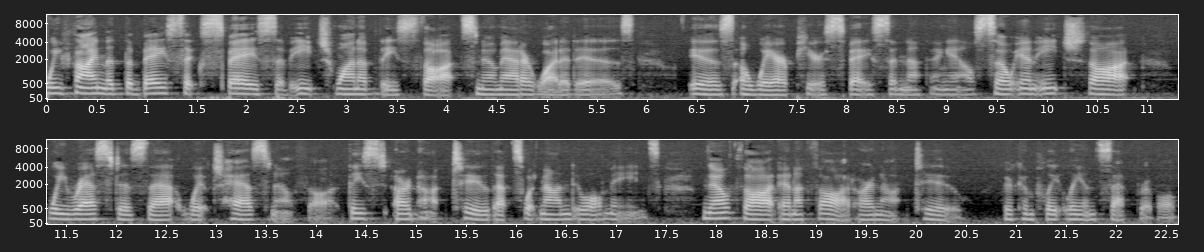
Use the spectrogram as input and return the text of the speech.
we find that the basic space of each one of these thoughts, no matter what it is, is aware, pure space and nothing else. So in each thought, we rest as that which has no thought. These are not two. That's what non dual means. No thought and a thought are not two, they're completely inseparable.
